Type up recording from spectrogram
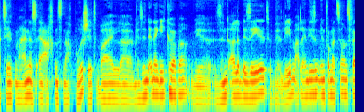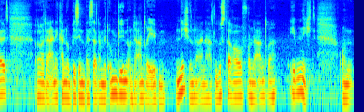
erzählt meines Erachtens nach Bullshit, weil äh, wir sind Energiekörper, wir sind alle beseelt, wir leben alle in diesem Informationsfeld. Äh, der eine kann nur ein bisschen besser damit umgehen und der andere eben nicht. Und der eine hat Lust darauf und der andere eben nicht. Und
